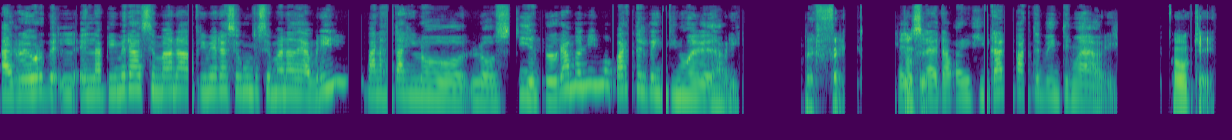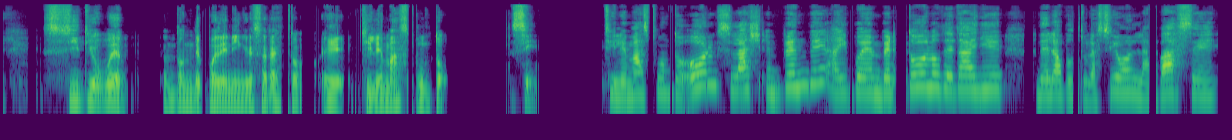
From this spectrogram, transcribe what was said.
Alrededor de en la primera semana, primera, segunda semana de abril van a estar los, los y el programa mismo parte el 29 de abril. Perfecto. Entonces, la etapa digital parte el 29 de abril. Ok. Sitio web donde pueden ingresar a esto, eh, chilemas.org. Sí, chilemas.org slash emprende. Ahí pueden ver todos los detalles de la postulación, las bases,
